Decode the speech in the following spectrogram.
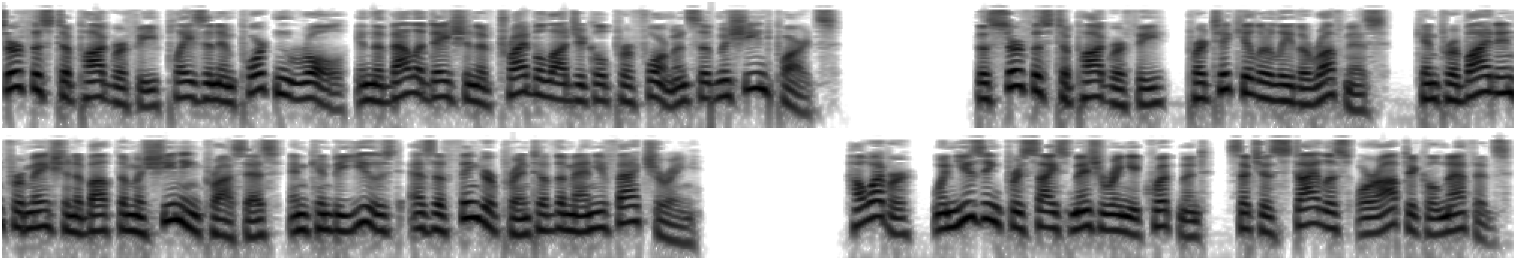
Surface topography plays an important role in the validation of tribological performance of machined parts. The surface topography, particularly the roughness, can provide information about the machining process and can be used as a fingerprint of the manufacturing. However, when using precise measuring equipment, such as stylus or optical methods,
